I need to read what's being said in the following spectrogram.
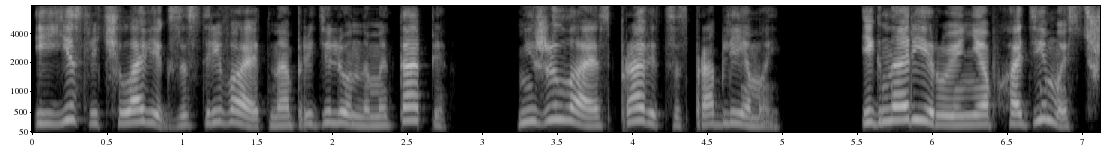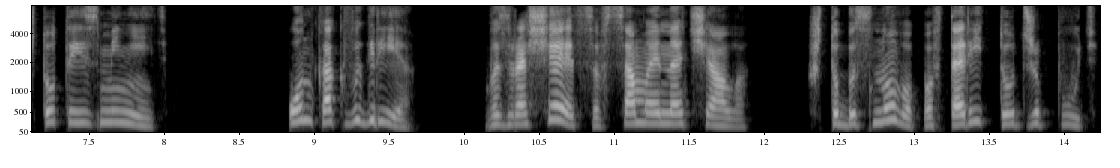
И если человек застревает на определенном этапе, не желая справиться с проблемой, игнорируя необходимость что-то изменить, он как в игре, возвращается в самое начало, чтобы снова повторить тот же путь.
